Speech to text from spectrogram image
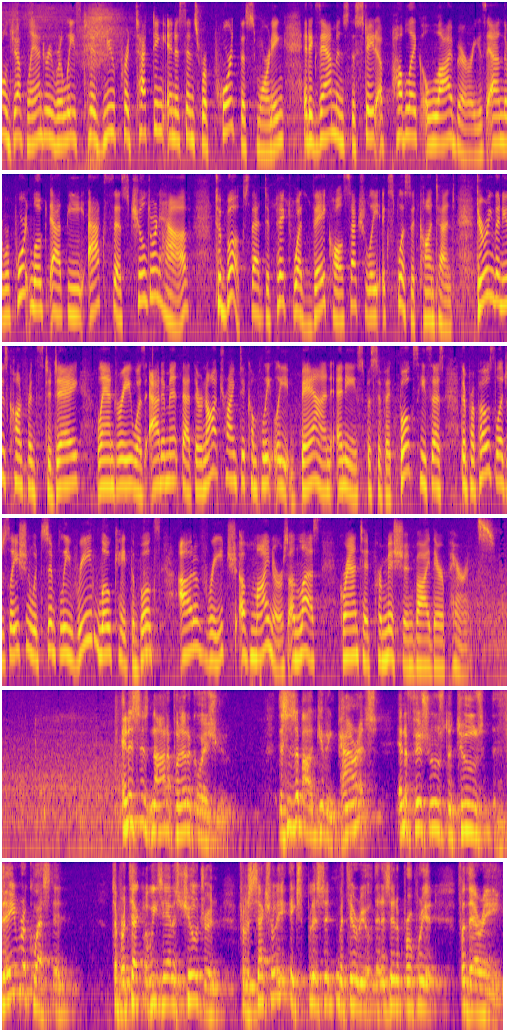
General Jeff Landry released his new Protecting Innocence report this morning. It examines the state of public libraries, and the report looked at the access children have to books that depict what they call sexually explicit content. During the news conference today, Landry was adamant that they're not trying to completely ban any specific books. He says the proposed legislation would simply relocate the books out of reach of minors unless granted permission by their parents. And this is not a political issue. This is about giving parents and officials the tools they requested to protect Louisiana's children from sexually explicit material that is inappropriate for their age.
